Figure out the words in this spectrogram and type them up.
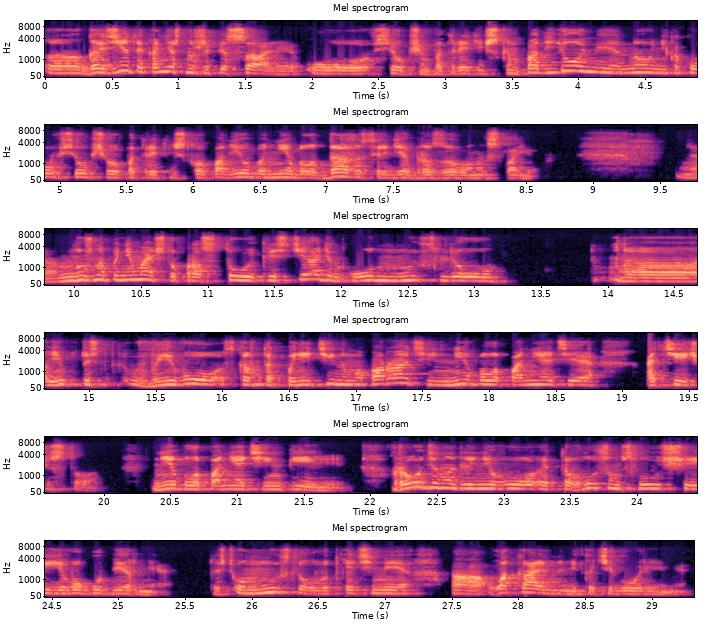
э, газеты, конечно же, писали о всеобщем патриотическом подъеме, но никакого всеобщего патриотического подъема не было даже среди образованных слоев. Э, нужно понимать, что простой крестьянин, он мыслил то есть в его, скажем так, понятийном аппарате не было понятия отечества, не было понятия империи. Родина для него – это в лучшем случае его губерния. То есть он мыслил вот этими а, локальными категориями.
